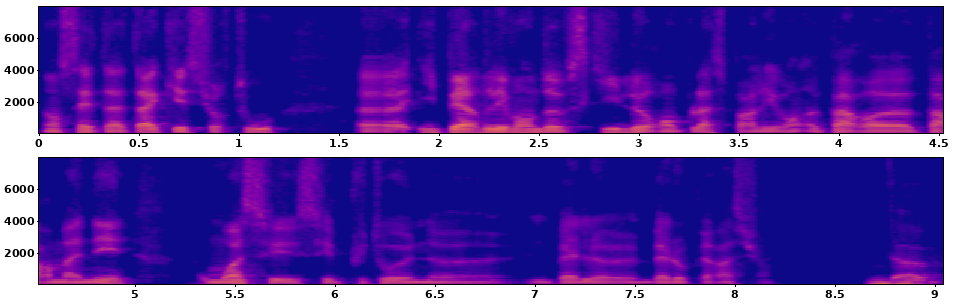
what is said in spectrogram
dans cette attaque. Et surtout, il perd Lewandowski, il le remplace par, par, par Mané. Pour moi, c'est plutôt une, une, belle, belle opération. Dave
